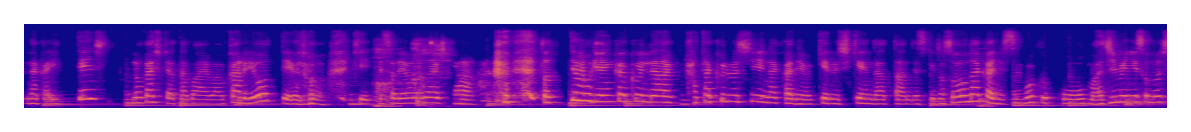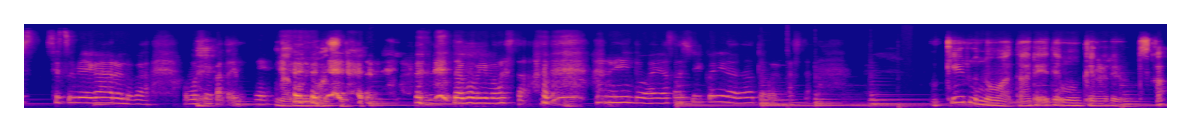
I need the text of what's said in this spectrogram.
なんか1点逃しちゃった場合は受かるよっていうのを聞いてそれもなんか とっても厳格な堅苦しい中で受ける試験だったんですけどその中にすごくこう真面目にその説明があるのが面白かったですね。和みま した。インドは優しい国だなと思いました。受けるのは誰でも受けられるんですか？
